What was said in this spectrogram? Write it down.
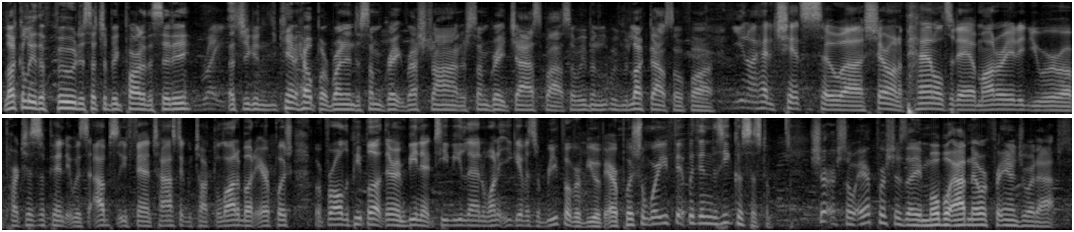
Luckily, the food is such a big part of the city Right. that you can you can't help but run into some great restaurant or some great jazz spot. So we've been we've been lucked out so far. You know, I had a chance to uh, share on a panel today. I moderated. You were a participant. It was absolutely fantastic. We talked a lot about AirPush. But for all the people out there in BNet TV land, why don't you give us a brief overview of AirPush and where you fit within this ecosystem? Sure. So AirPush is a mobile ad network for Android apps.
